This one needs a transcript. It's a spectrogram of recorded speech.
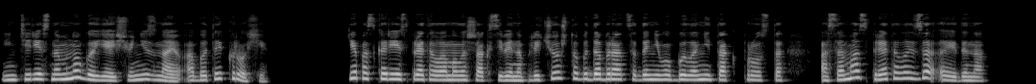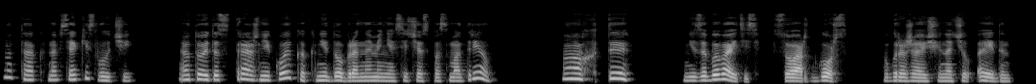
Интересно, много я еще не знаю об этой крохе. Я поскорее спрятала малыша к себе на плечо, чтобы добраться до него было не так просто, а сама спряталась за Эйдена. Ну так, на всякий случай. А то этот стражник ой как недобро на меня сейчас посмотрел. «Ах ты!» «Не забывайтесь, Суарт Горс», — угрожающе начал Эйден,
